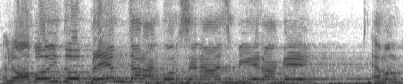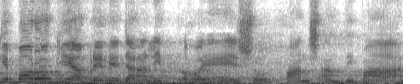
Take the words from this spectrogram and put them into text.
তাহলে অবৈধ প্রেম যারা করছেন আজ বিয়ের আগে এমনকি বড় কিয়া প্রেমে যারা লিপ্ত হয়ে সুখ পান, শান্তি পান,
